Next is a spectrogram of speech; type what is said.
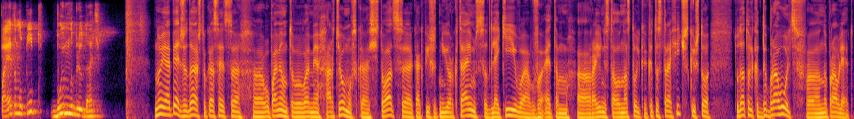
Поэтому тут будем наблюдать. Ну и опять же, да, что касается э, упомянутого вами Артемовска, ситуация, как пишет Нью-Йорк Таймс, для Киева в этом э, районе стала настолько катастрофической, что туда только добровольцев э, направляют.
